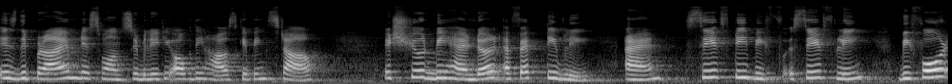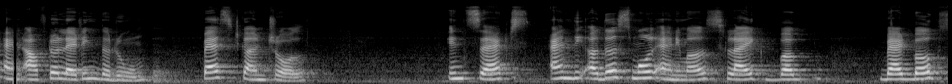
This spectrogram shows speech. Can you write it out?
is the prime responsibility of the housekeeping staff. It should be handled effectively and safety bef safely before and after letting the room. Pest control Insects and the other small animals like bug, bedbugs,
